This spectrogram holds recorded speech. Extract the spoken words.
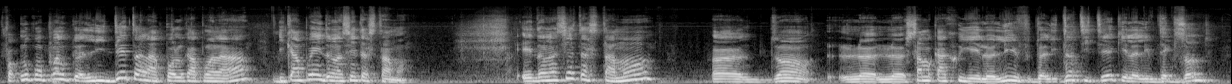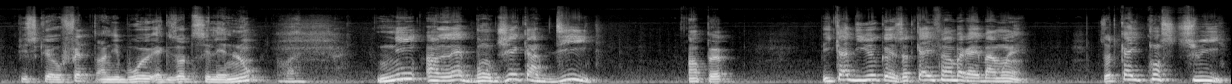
Il faut que nous comprenions que l'idée dans la Paul Capon là, il comprend dans l'Ancien Testament. Et dans l'Ancien Testament, euh, dans le, le crié le livre de l'identité, qui est le livre d'Exode, puisque au fait, en hébreu, Exode, c'est les noms. Ni en les bon Dieu qui a dit en peuple, il a dit que les autres fait un bagage pas moins. Les autres construit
